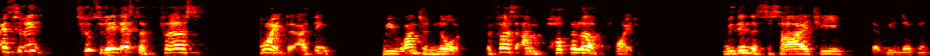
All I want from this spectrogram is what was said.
And today, so today, that's the first point that I think we want to note. The first unpopular point within the society that we live in.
